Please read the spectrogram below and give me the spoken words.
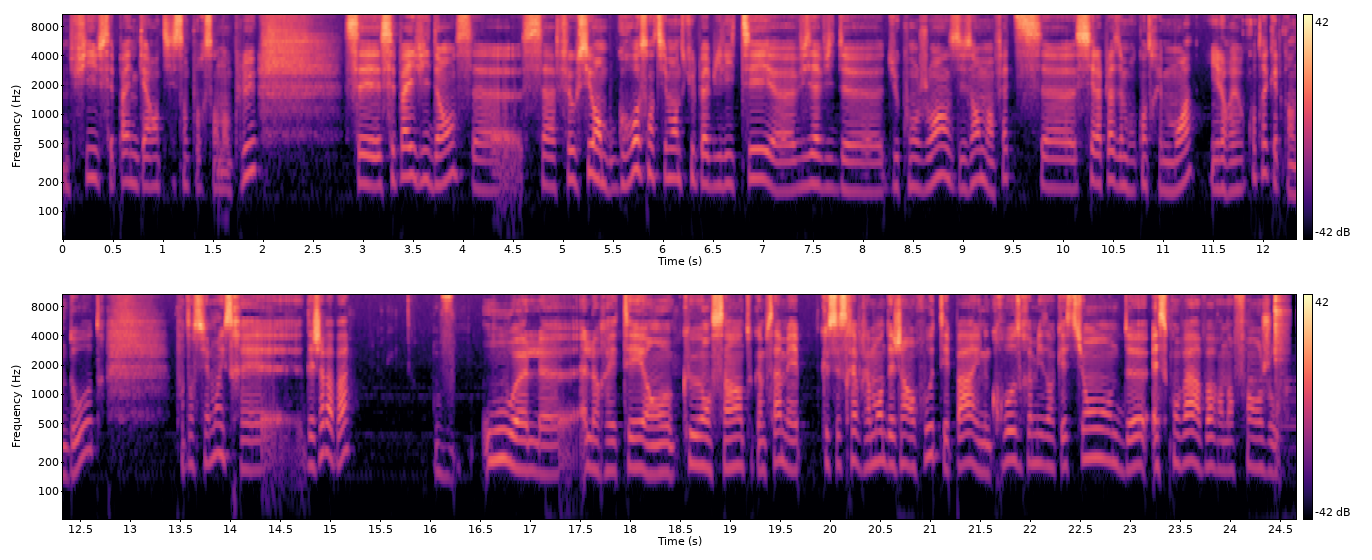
Une FIV, c'est pas une garantie 100% non plus c'est pas évident. Ça, fait aussi un gros sentiment de culpabilité euh, vis-à-vis du conjoint en se disant, mais en fait, si à la place de me rencontrer moi, il aurait rencontré quelqu'un d'autre, potentiellement il serait déjà papa. Ou elle, elle, aurait été en queue enceinte ou comme ça, mais que ce serait vraiment déjà en route et pas une grosse remise en question de est-ce qu'on va avoir un enfant un jour.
